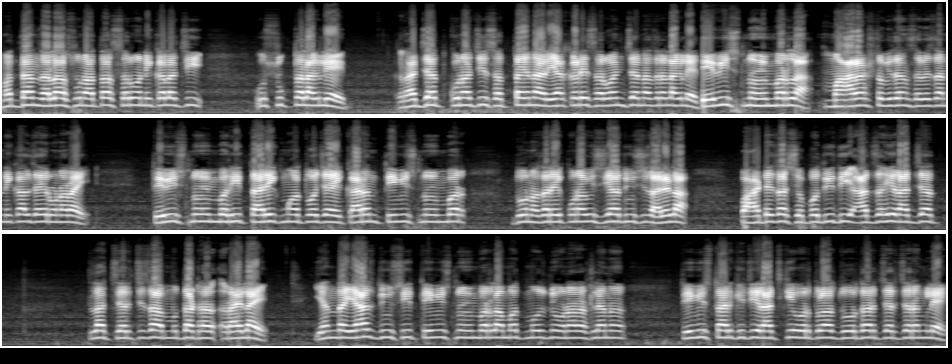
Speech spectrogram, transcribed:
मतदान झालं असून आता सर्व निकालाची उत्सुकता लागली आहे. राज्यात कुणाची सत्ता येणार याकडे सर्वांच्या नजरा लागल्या आहेत. तेवीस नोव्हेंबरला महाराष्ट्र विधानसभेचा निकाल जाहीर होणार आहे. तेवीस नोव्हेंबर ही तारीख महत्त्वाची आहे कारण तेवीस नोव्हेंबर दोन हजार एकोणावीस या दिवशी झालेला पहाटेचा शपथविधी आजही राज्यातला चर्चेचा मुद्दा ठर राहिला आहे. यंदा याच दिवशी तेवीस नोव्हेंबरला मतमोजणी होणार असल्यानं तेवीस तारखेची राजकीय वर्तुळात जोरदार चर्चा रंगली आहे.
